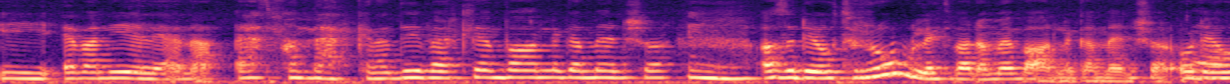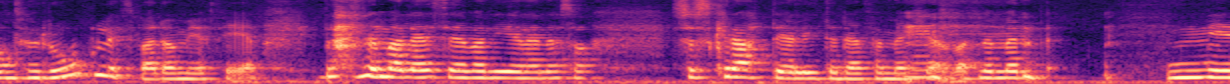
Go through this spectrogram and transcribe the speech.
i evangelierna, att man märker att det är verkligen vanliga människor. Mm. Alltså det är otroligt vad de är vanliga människor och det är Ja. otroligt vad de gör fel. Ibland när man läser evangelierna så, så skrattar jag lite där för mig själv. Att, nej, men, ni,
